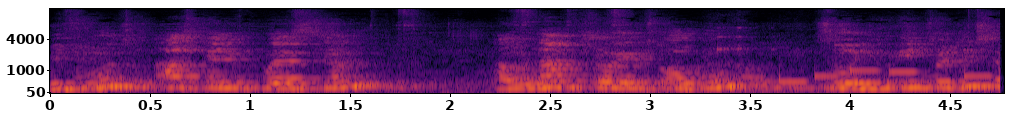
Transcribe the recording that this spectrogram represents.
If you want to ask any question, I will now throw it open. So you introduce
